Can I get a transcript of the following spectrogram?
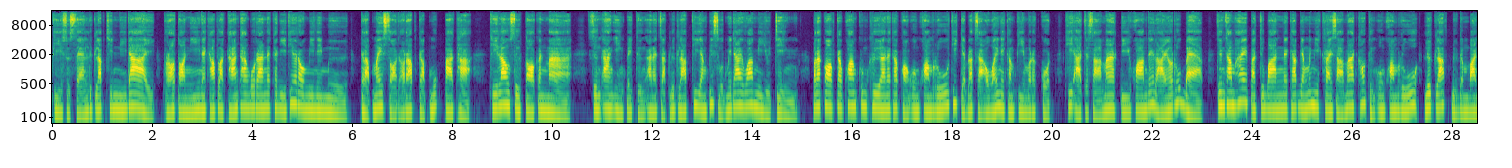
ภีร์สุดแสนลึกลับชิ้นนี้ได้ เพราะตอนนี้นะครับหลักฐานทางโบราณคดีที่เรามีในมือ กลับไม่สอดรับกับมุกปาฐะที่เล่าสืบต่อกันมา ซึ่งอ้างอิงไปถึงอาณาจักรลึกลับที่ยังพิสูจน์ไม่ได้ว่ามีอยู่จริง ประกอบกับความคลุมเครือนะครับขององค์ความรู้ที่เก็บรักษาเอาไว้ในคัมภีร์มรกตที่อาจจะสามารถตีความได้หลายรูปแบบ จึงทำให้ปัจจุบันนะครับยังไม่มีใครสามารถเข้าถึงองค์ความรู้ ลึกลับหรือดำบัน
